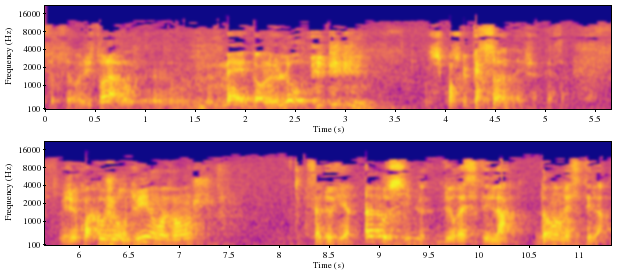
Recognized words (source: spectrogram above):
sur ce registre-là. Donc, je me mets dans le lot. Je pense que personne n'a échappé à ça. Mais je crois qu'aujourd'hui, en revanche, ça devient impossible de rester là, d'en rester là.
